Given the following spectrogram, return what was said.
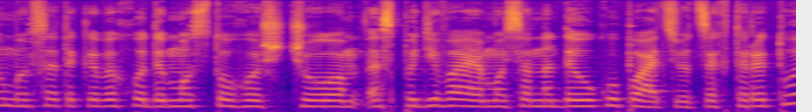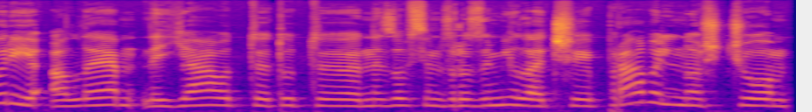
Ну, ми все-таки виходимо з того, що сподіваємося на деокупацію цих територій, але я от тут е, не зовсім зрозуміла, чи правильно, що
